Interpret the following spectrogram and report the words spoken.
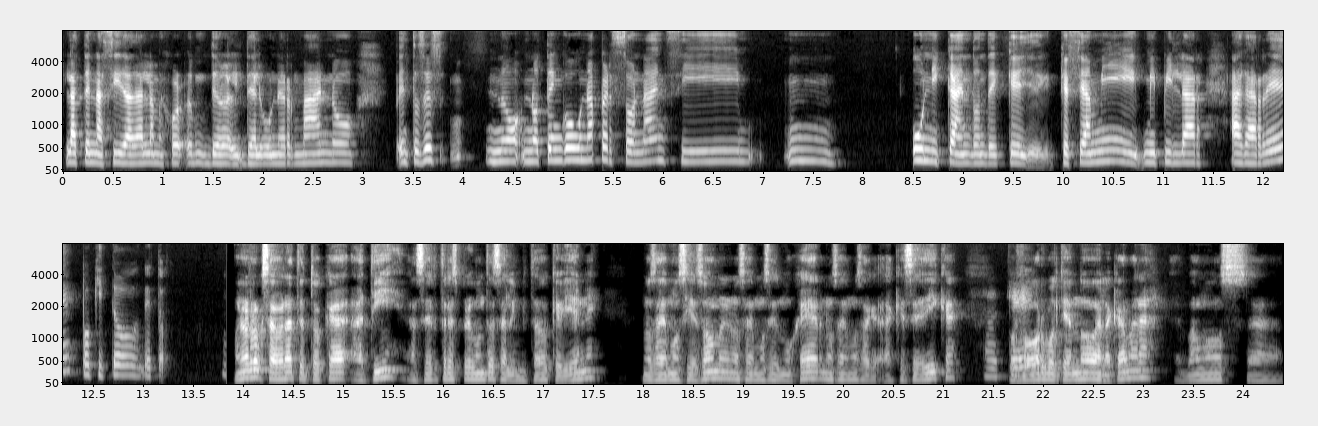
la tenacidad a lo mejor em, de, algún hermano. Entonces, no, no tengo una persona en sí... Mm, única en donde que, sea mi, mi, pilar. Agarré poquito de todo. Bueno, Rox, ahora te toca a ti hacer tres preguntas al invitado que viene. No sabemos si es hombre, no sabemos si es mujer, no sabemos a, qué se dedica. Por favor, volteando a la cámara, vamos a,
